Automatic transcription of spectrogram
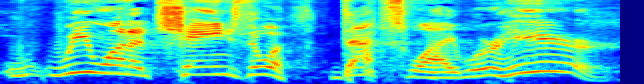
we want to change the world. That's why we're here.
